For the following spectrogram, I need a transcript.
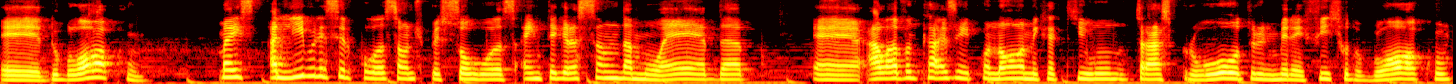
é, do bloco, mas a livre circulação de pessoas, a integração da moeda, é, a alavancagem econômica que um traz para o outro em benefício do bloco.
